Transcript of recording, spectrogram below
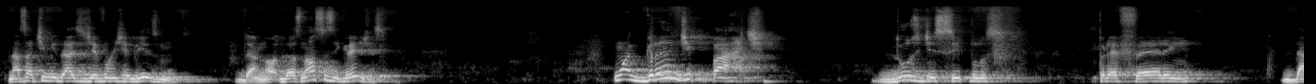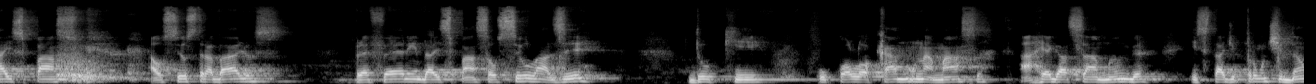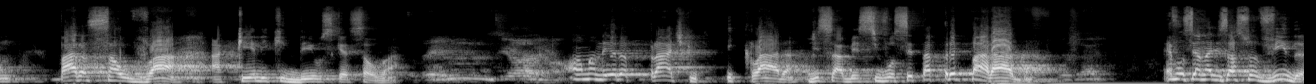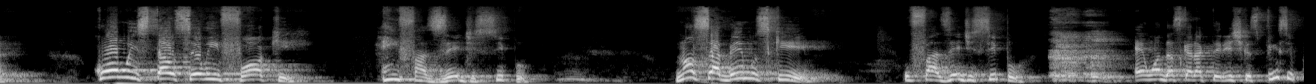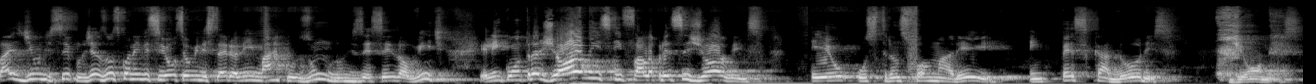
nas atividades de evangelismo das nossas igrejas, uma grande parte dos discípulos preferem dar espaço aos seus trabalhos, preferem dar espaço ao seu lazer do que o colocar a mão na massa, arregaçar a manga, estar de prontidão para salvar aquele que Deus quer salvar. Uma maneira prática e clara de saber se você está preparado é você analisar sua vida. Como está o seu enfoque em fazer discípulo. Nós sabemos que o fazer discípulo é uma das características principais de um discípulo. Jesus, quando iniciou seu ministério ali em Marcos 1, do 16 ao 20, ele encontra jovens e fala para esses jovens: Eu os transformarei em pescadores de homens.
